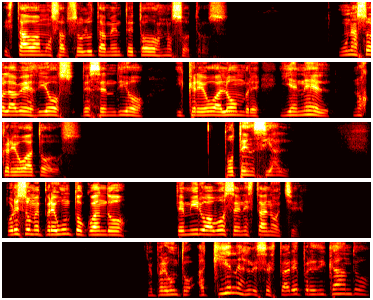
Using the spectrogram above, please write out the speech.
estábamos absolutamente todos nosotros. Una sola vez Dios descendió y creó al hombre y en él nos creó a todos. Potencial. Por eso me pregunto cuando te miro a vos en esta noche. Me pregunto, ¿a quiénes les estaré predicando?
